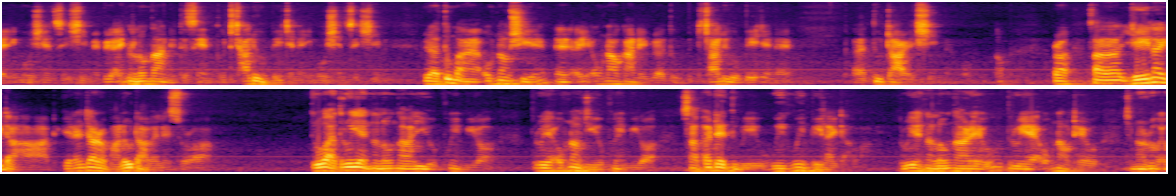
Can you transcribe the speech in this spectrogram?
တဲ့ emotion တွေရှိမယ်ပြီးတော့အဲနှလုံးသားနေတစ်ဆင့်သူတခြားလူကိုပေးခြင်းတဲ့ emotion တွေရှိမယ်ပြီးတော့သူ့မှာအုံနောက်ရှိတယ်အဲအဲအုံနောက်ကနေပြီးတော့သူတခြားလူကိုပေးခြင်းတဲ့အဲသူတာရရှိမယ်ပေါ့နော်အဲ့တော့စာရေးလိုက်တာဟာတကယ်တမ်းကျတော့မလုပ်တာပဲလဲဆိုတော့ သူတို့ကသူတို့ရဲ့နှလုံးသားကြီးကိုဖွင့်ပြီးတော့သူတို့ရဲ့အုံနောက်ကြီးကိုဖွင့်ပြီးတော့စာဖတ်တဲ့သူတွေကိုဝင်ဝင်ပေးလိုက်တာပါသူတို့ရဲ့နှလုံးသားတွေကိုသူတို့ရဲ့အုံနောက်ထဲကိုကျွန်တော်တို့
